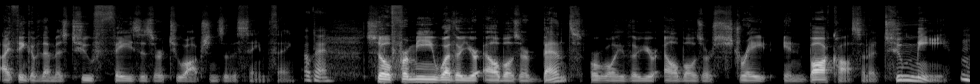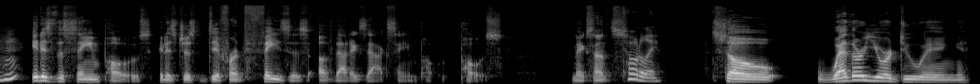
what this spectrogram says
I think of them as two phases or two options of the same thing. Okay. So for me, whether your elbows are bent or whether your elbows are straight in bakasana, to me, mm-hmm. it is the same pose. It is just different phases of that exact same po- pose. Make sense? Totally. So whether you're doing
